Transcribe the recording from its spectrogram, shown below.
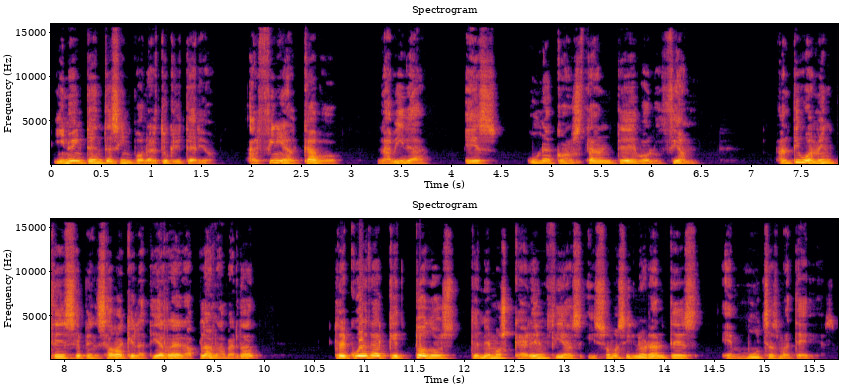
y no intentes imponer tu criterio. Al fin y al cabo, la vida es una constante evolución. Antiguamente se pensaba que la Tierra era plana, ¿verdad? Recuerda que todos tenemos carencias y somos ignorantes en muchas materias.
